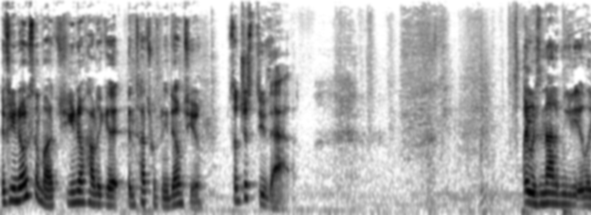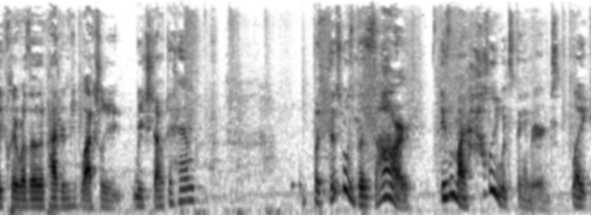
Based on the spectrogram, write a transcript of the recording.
if you know so much, you know how to get in touch with me, don't you? So just do that. It was not immediately clear whether the pattern people actually reached out to him. But this was bizarre, even by Hollywood standards. Like,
